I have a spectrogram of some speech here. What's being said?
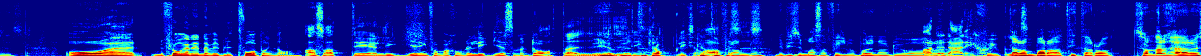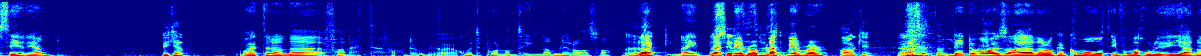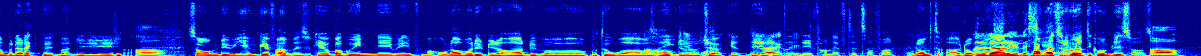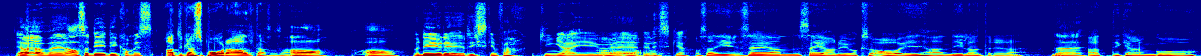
Och eh, frågan är när vi blir 2.0. Alltså att det ligger, informationen ligger som en data i, I i, din kropp liksom. Ja, precis. det. Det finns ju massa filmer på det när du har... Ja, det där är sjukt. När alltså. de bara tittar rakt... Som den här serien. Vilken? Vad heter den? eh, Fan heter den? Jag kommer inte på någonting namn idag alltså. Nej. Black... Nej, Black Mirror. Black. Mirror. Ja, okej. Jag har sett den. De, de har ju sådana här när de kan komma åt informationen i hjärnan på direkt ut bara. du- du- du. Ja, Så om du ljuger för mig så kan jag bara gå in i din information. Ja, vad har du gjort idag? Ja, du var på toa och Aha, gick du okej, runt wow. köket. Det, Det är, rätt- det är fan häftigt som fan. Och de, de, men det där är ju läskigt. många tror ju att det kommer bli så alltså. Ja. Ja, ja, men alltså det, det kommer... Att du kan spåra allt alltså sen. Ja, ja. Men det är ju det, risken för hacking är ju Ja. eh, det läskiga. Och sen ge- säger han, säger han ju också AI, han gillar inte det där. Nej, Att det kan gå...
